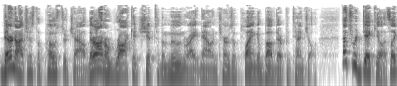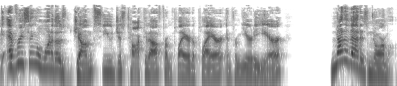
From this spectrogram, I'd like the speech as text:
They're not just the poster child. They're on a rocket ship to the moon right now in terms of playing above their potential. That's ridiculous. Like every single one of those jumps you just talked about from player to player and from year to year, none of that is normal.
